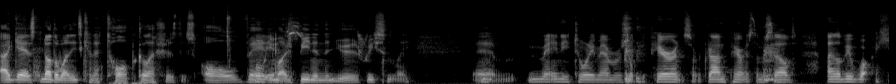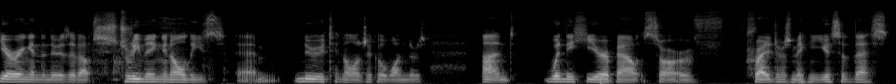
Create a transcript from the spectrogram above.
I guess another one of these kind of topical issues that's all very oh, yes. much been in the news recently. Um, Many Tory members will be parents or grandparents themselves, and they'll be hearing in the news about streaming and all these um, new technological wonders. And when they hear about sort of predators making use of this,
